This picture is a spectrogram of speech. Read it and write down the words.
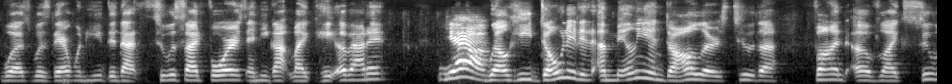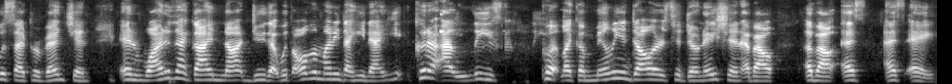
was was there when he did that suicide forest and he got like hate about it. Yeah. Well, he donated a million dollars to the fund of like suicide prevention. And why did that guy not do that with all the money that he had? He could have at least put like a million dollars to donation about about S- SA.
